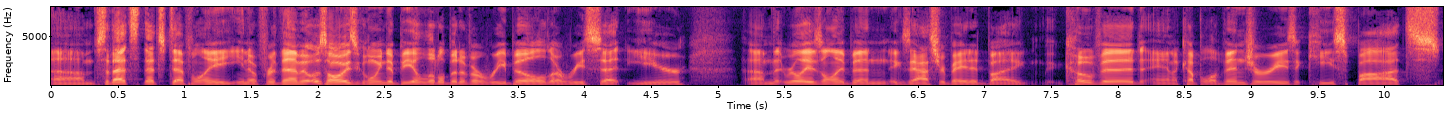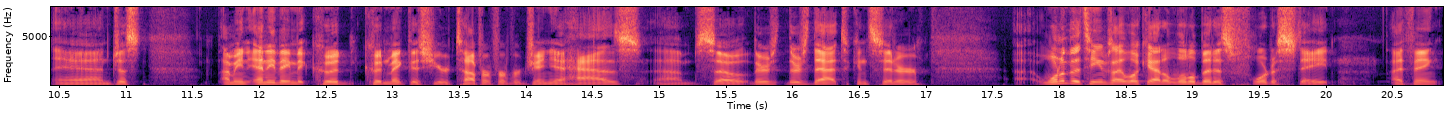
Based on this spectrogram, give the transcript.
Um, so that's that's definitely you know for them it was always going to be a little bit of a rebuild, a reset year. Um, that really has only been exacerbated by COVID and a couple of injuries at key spots, and just I mean anything that could could make this year tougher for Virginia has. Um, so there's there's that to consider. Uh, one of the teams I look at a little bit is Florida State. I think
